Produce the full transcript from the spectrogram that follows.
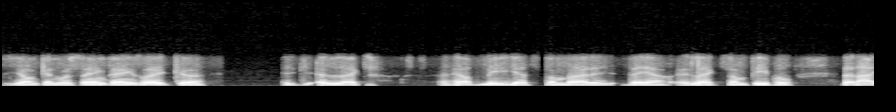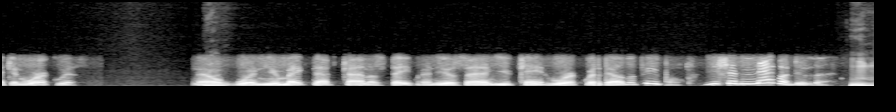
Youngkin was saying things like, uh, "Elect, help me get somebody there, elect some people that I can work with." Now, when you make that kind of statement, you're saying you can't work with other people. You should never do that. Hmm.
